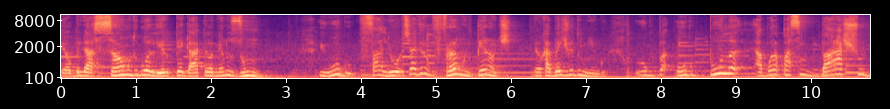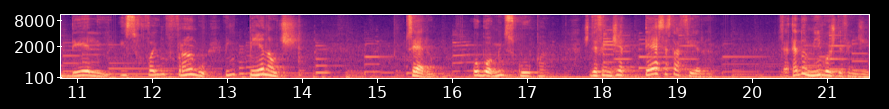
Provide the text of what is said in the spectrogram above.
É obrigação do goleiro pegar pelo menos um. E o Hugo falhou. Você já viram frango em pênalti? Eu acabei de ver domingo. O Hugo, o Hugo pula, a bola passa embaixo dele. Isso foi um frango em pênalti. Sério, Hugo, me desculpa. Te defendi até sexta-feira. Até domingo eu te defendi.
